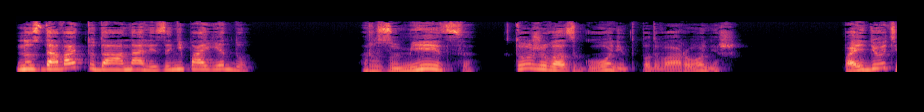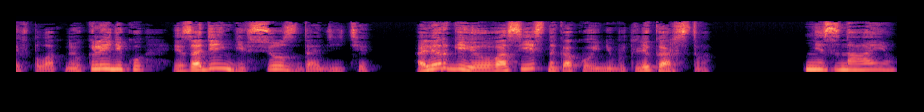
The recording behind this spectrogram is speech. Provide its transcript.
Но сдавать туда анализы не поеду. Разумеется, кто же вас гонит под Воронеж? Пойдете в платную клинику и за деньги все сдадите. Аллергия у вас есть на какое-нибудь лекарство? Не знаю.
